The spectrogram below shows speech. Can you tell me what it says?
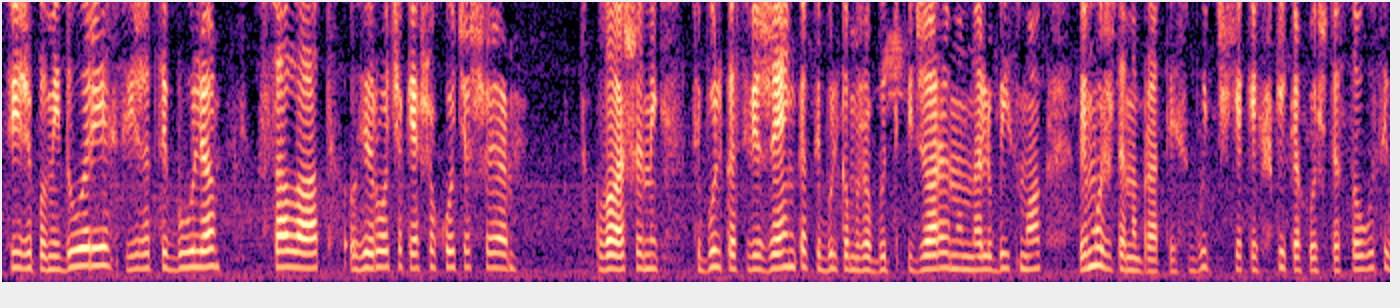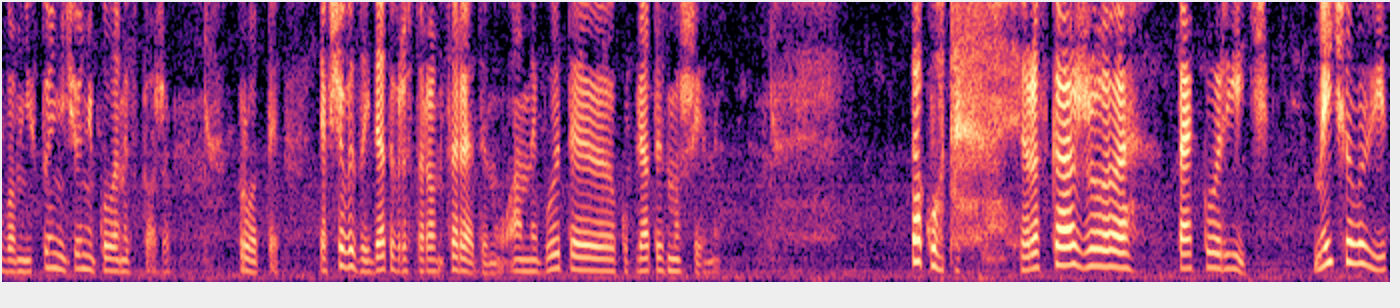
свіжі помідори, свіжа цибуля, салат, огірочок, якщо хочеш е, квашений, цибулька свіженька, цибулька може бути піджарена на будь-який смак. Ви можете набрати будь-яких скільки хочете соусів, вам ніхто нічого ніколи не скаже проти. Якщо ви зайдете в ресторан всередину, а не будете купляти з машини. Так от, розкажу таку річ. Мій чоловік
